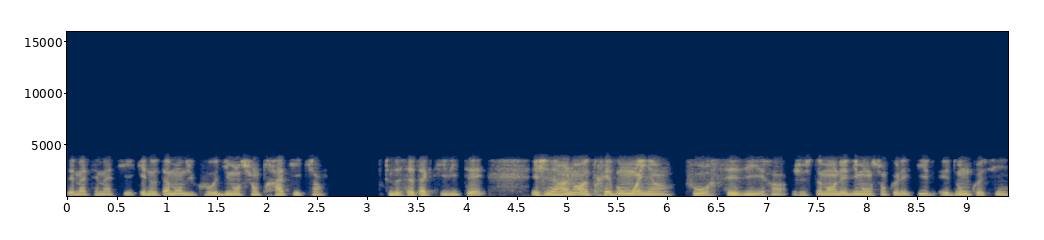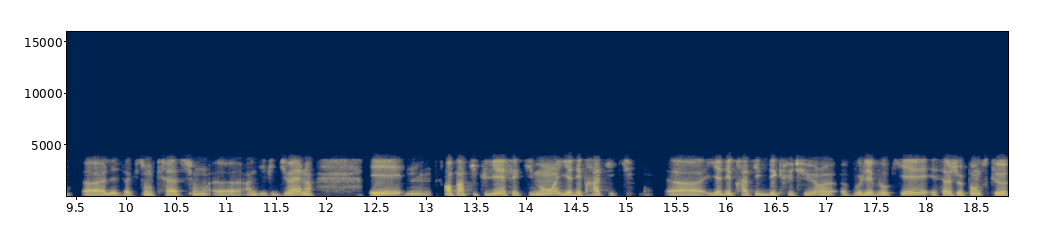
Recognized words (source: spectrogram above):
des mathématiques et notamment du coup aux dimensions pratiques de cette activité est généralement un très bon moyen pour saisir justement les dimensions collectives et donc aussi euh, les actions de création euh, individuelles. Et en particulier, effectivement, il y a des pratiques. Euh, il y a des pratiques d'écriture, vous l'évoquiez, et ça, je pense que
